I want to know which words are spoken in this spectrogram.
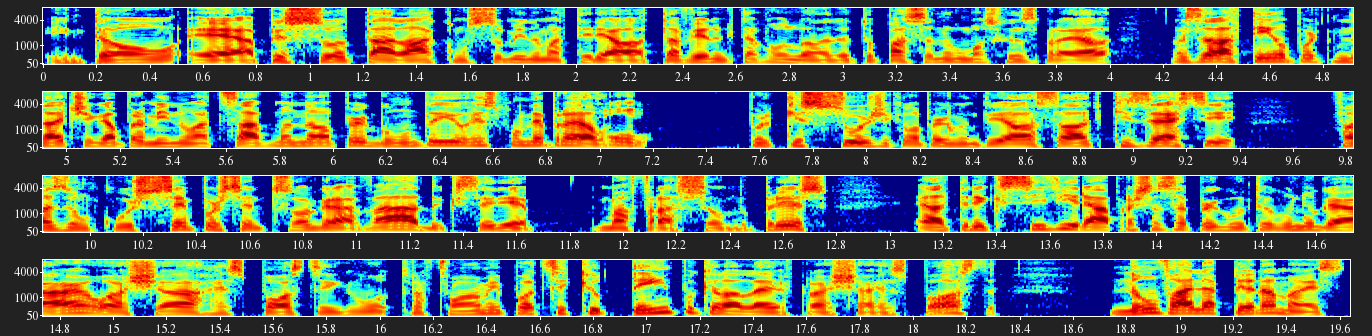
Então, é, a pessoa tá lá consumindo material, ela tá vendo o que tá rolando, eu tô passando algumas coisas para ela, mas ela tem a oportunidade de chegar para mim no WhatsApp, mandar uma pergunta e eu responder para ela. Sim. Porque surge aquela pergunta. E ela, se ela quisesse fazer um curso 100% só gravado, que seria uma fração do preço, ela teria que se virar para achar essa pergunta em algum lugar ou achar a resposta em outra forma. E pode ser que o tempo que ela leve para achar a resposta não vale a pena mais.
